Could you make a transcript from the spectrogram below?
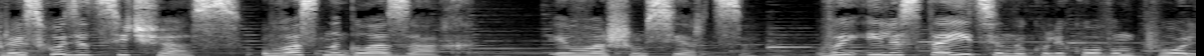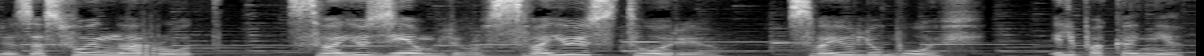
происходит сейчас, у вас на глазах и в вашем сердце. Вы или стоите на Куликовом поле за свой народ, свою землю, свою историю, свою любовь, или пока нет,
